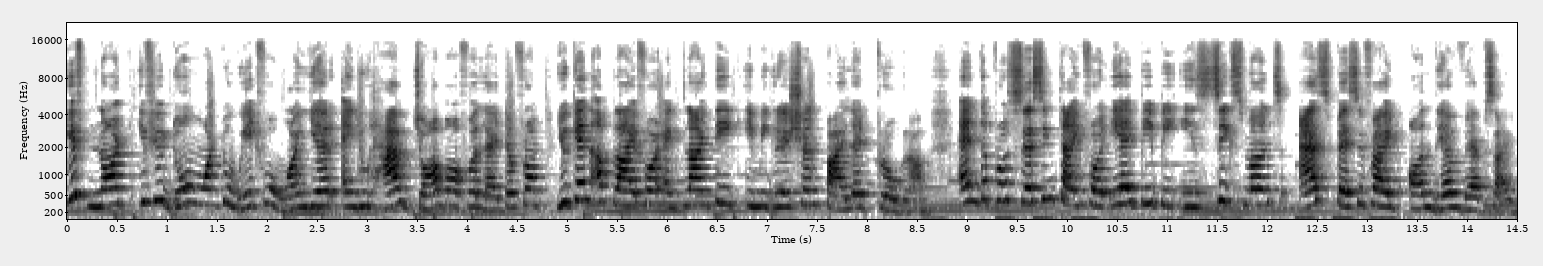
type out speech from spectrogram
if not if you don't want to wait for one year and you have job offer letter from you can apply for Atlantic immigration pilot program. And the processing time for AIPP is 6 months as specified on their website.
